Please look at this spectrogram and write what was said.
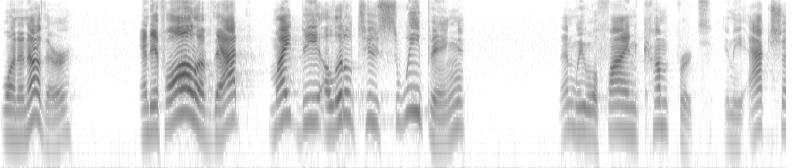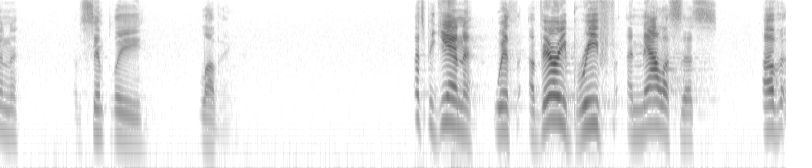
one another, and if all of that might be a little too sweeping, then we will find comfort in the action of simply loving. Let's begin with a very brief analysis of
